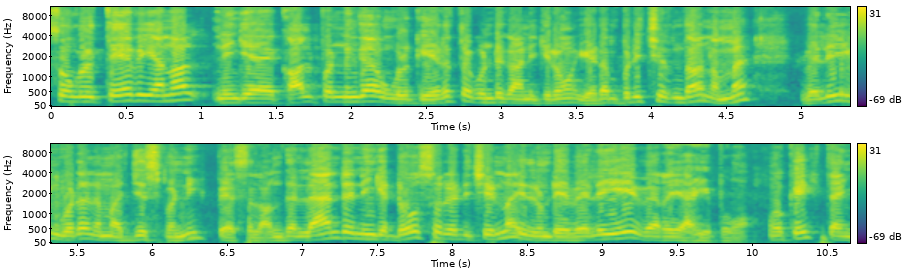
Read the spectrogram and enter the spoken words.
ஸோ உங்களுக்கு தேவையானால் நீங்கள் கால் பண்ணுங்கள் உங்களுக்கு இடத்த கொண்டு காணிக்கிறோம். இடம் பிடிச்சிருந்தால் நம்ம விலையும் கூட நம்ம அட்ஜஸ்ட் பண்ணி பேசலாம். அந்த லேண்டை நீங்கள் டோசர் அடிச்சீங்கன்னா இதனுடைய விலையே வேறையாகி போவோம் ஓகே தேங்க்யூ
